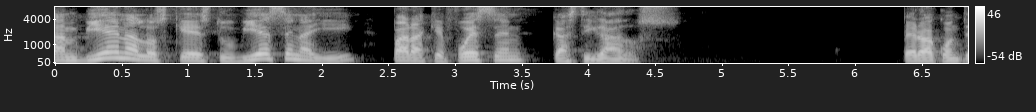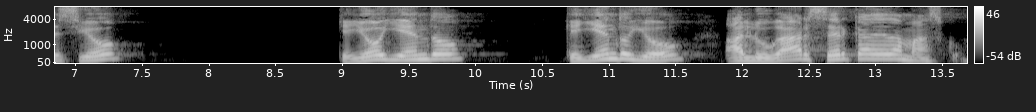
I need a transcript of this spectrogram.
también a los que estuviesen allí para que fuesen castigados. Pero aconteció que yo yendo, que yendo yo al lugar cerca de Damasco,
